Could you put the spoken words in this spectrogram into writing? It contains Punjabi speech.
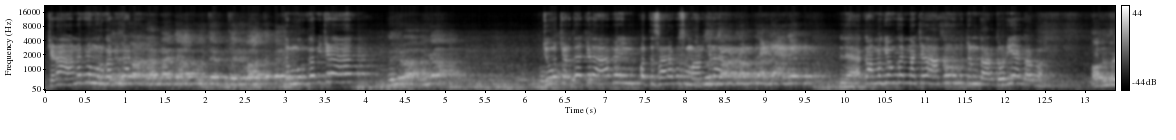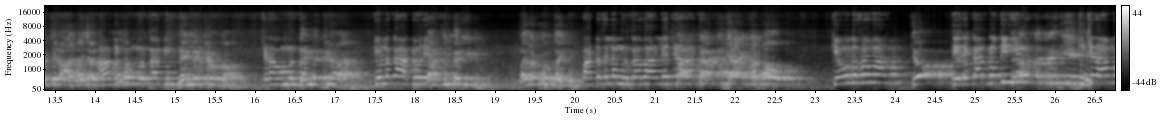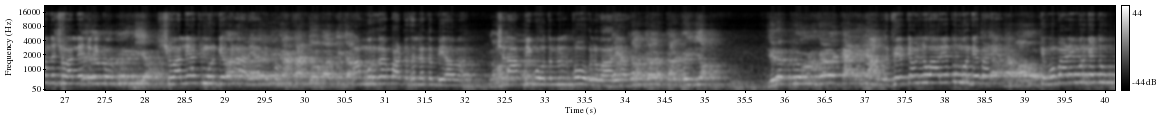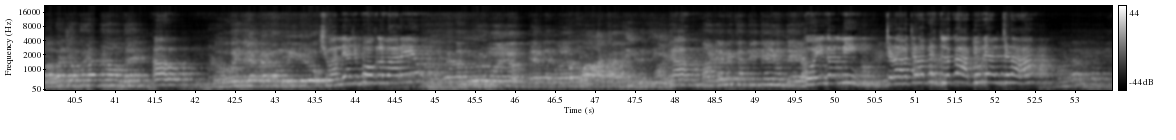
ਚੜਾ ਨਾ ਫਿਰ ਮੁਰਗਾ ਵੀ ਕੱਟ ਤੂੰ ਮੁਰਗਾ ਵੀ ਚੜਾ। ਜੋ ਚੜਦਾ ਚੜਾ ਫਿਰ ਪਤ ਸਾਰਾ ਕੁਝ ਸਮਾਨ ਚੜਾ। ਕੇ ਲੈ ਕੰਮ ਕਿਉਂ ਕਰਨਾ? ਚੜਾ ਸੋ ਤੈਨੂੰ ਡਰ ਥੋੜੀ ਹੈਗਾ ਵਾ। ਆਹ ਮੈਂ ਚਲਾ ਜਾ ਤੇਰੇ ਘਰ ਖਲੋਤੀ ਨਹੀਂ ਆ? ਤੂੰ ਚੜਾ ਮੰਦ ਸ਼ਵਾਲੇ ਚ ਦੇਖੋ। ਸ਼ਵਾਲਿਆਂ ਚ ਮੁਰਗੇ ਬਣਾ ਰਿਹਾ ਦੇਖੋ। ਆ ਮੁਰਗਾ ਪੱਟ ਥੱਲੇ ਦੱਬਿਆ ਵਾ। ਸ਼ਰਾਬ ਦੀ ਬੋਤਲ ਭੋਗ ਲਵਾ ਰਿਹਾ। ਜਿਹੜਾ ਪ੍ਰੋਗਰਾਮ ਕਰ ਕਰ ਜਾ ਤੇ ਫਿਰ ਕਿਉਂ ਲਵਾ ਰਿਹਾ ਤੂੰ ਮੁਰਗੇ ਬਾੜੇ? ਕਿਉਂ ਬਾੜੇ ਮੁਰਗੇ ਤੂੰ? ਬਾਬਾ ਚੋਪੜਾ ਬਣਾਉਂਦੇ ਆਹੋ ਆਪਣਾ ਕੰਮ ਸ਼ਵਾਲਿਆਂ ਚ ਭੋਗ ਲਵਾ ਰਹੇ ਹੋ? ਕੰਮ ਕਰੋ ਮਾਨਾ ਮੇਰਾ ਕਰਨ ਵਾਲਾ ਕਰਦੀ ਫਿਰਦੀ ਹੈ ਆਹੋ। ਮਾਂਡੇ ਵੀ ਕੱਦੀ ਤੇ ਹੀ ਹੁੰਦੇ ਆ। ਕੋਈ ਗੱਲ ਨਹੀਂ। ਚੜਾ ਚੜਾ ਫਿਰ ਲਗਾ ਕਿਉਂ ਰਿਹਾ? ਚੜਾ।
